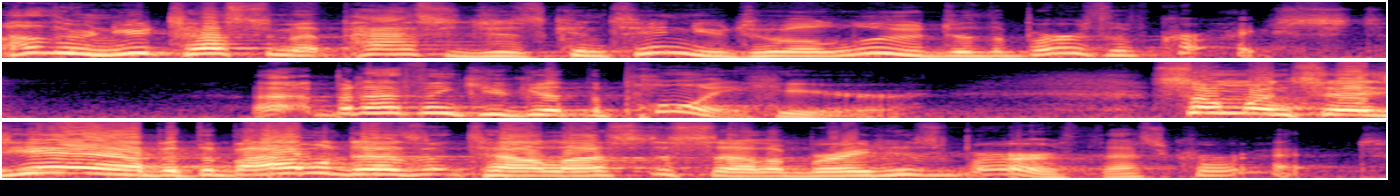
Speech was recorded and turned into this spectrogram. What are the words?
Other New Testament passages continue to allude to the birth of Christ. Uh, but I think you get the point here. Someone says, yeah, but the Bible doesn't tell us to celebrate his birth. That's correct.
